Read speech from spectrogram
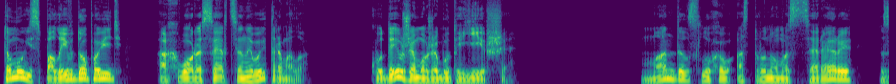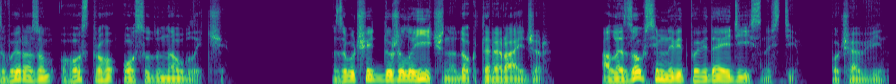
Тому і спалив доповідь, а хворе серце не витримало. Куди вже може бути гірше? Мандел слухав астронома з Церери з виразом гострого осуду на обличчі. Звучить дуже логічно, докторе Райджер, але зовсім не відповідає дійсності, почав він.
